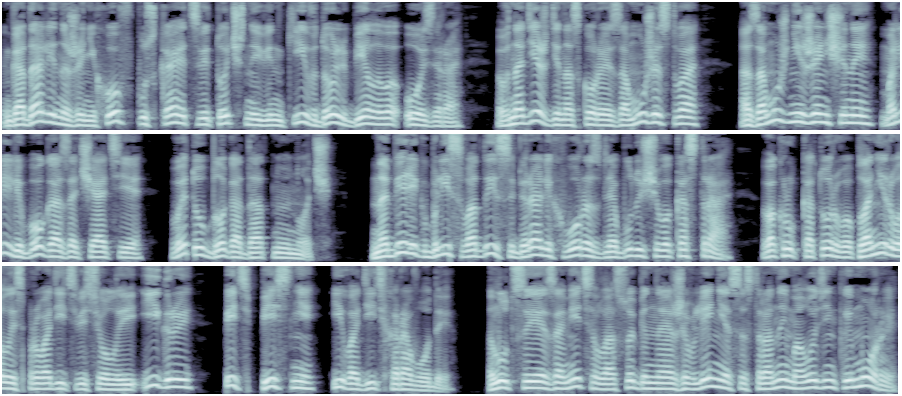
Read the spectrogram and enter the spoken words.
гадали на женихов, пуская цветочные венки вдоль Белого озера, в надежде на скорое замужество, а замужние женщины молили Бога о зачатии в эту благодатную ночь. На берег близ воды собирали хворост для будущего костра, вокруг которого планировалось проводить веселые игры, петь песни и водить хороводы. Луция заметила особенное оживление со стороны молоденькой Моры,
